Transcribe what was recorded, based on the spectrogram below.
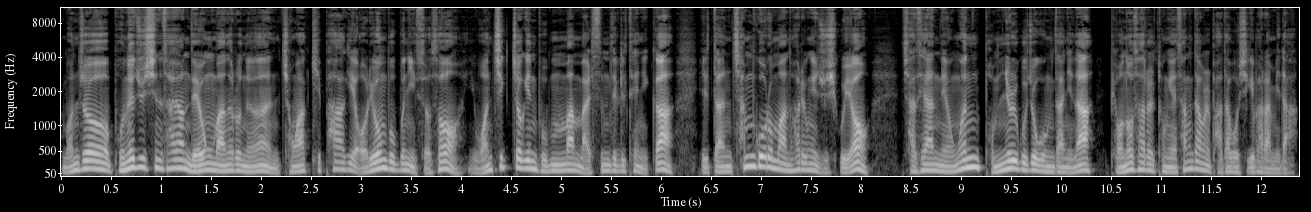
먼저 보내주신 사연 내용만으로는 정확히 파악이 어려운 부분이 있어서 원칙적인 부분만 말씀드릴 테니까 일단 참고로만 활용해 주시고요. 자세한 내용은 법률구조공단이나 변호사를 통해 상담을 받아보시기 바랍니다.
